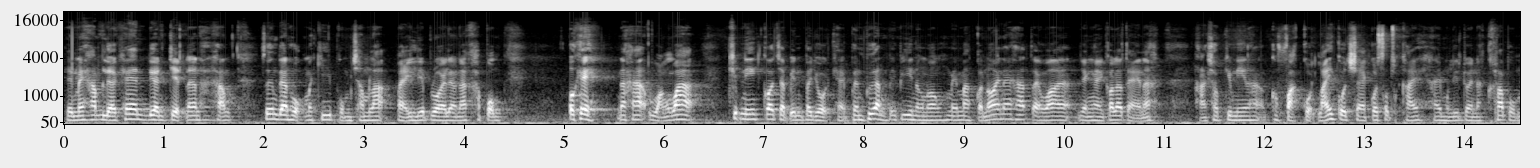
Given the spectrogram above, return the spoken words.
เห็นไหมครับ เหลือแค่เดือน 7 แล้วนะครับ ซึ่งเดือน 6 เมื่อกี้ผมชำระไปเรียบร้อยแล้วนะครับผม โอเคนะฮะ หวังว่าคลิปนี้ก็จะเป็นประโยชน์แก่เพื่อนๆ พี่ๆ น้องๆ ไม่มากก็น้อยนะฮะ แต่ว่ายังไงก็แล้วแต่นะ หากชอบคลิปนี้นะฮะ ก็ฝากกดไลค์ กดแชร์ กด subscribe ให้มาริด้วยนะครับผม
